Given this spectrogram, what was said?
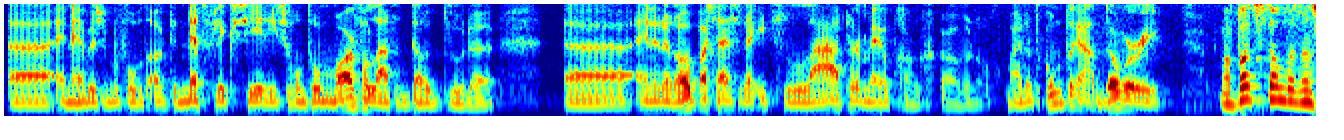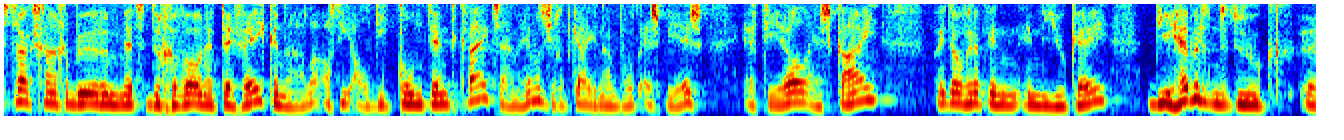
Eh en hebben ze bijvoorbeeld ook de Netflix-series rondom Marvel laten doodbloeden. Eh, en in Europa zijn ze daar iets later mee op gang gekomen nog. Maar dat komt eraan, don't worry. Maar wat zal er dan straks gaan gebeuren met de gewone tv-kanalen als die al die content kwijt zijn? Want als je gaat kijken naar bijvoorbeeld SBS, RTL en Sky, waar je het over hebt in, in de UK, die hebben het natuurlijk, eh,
